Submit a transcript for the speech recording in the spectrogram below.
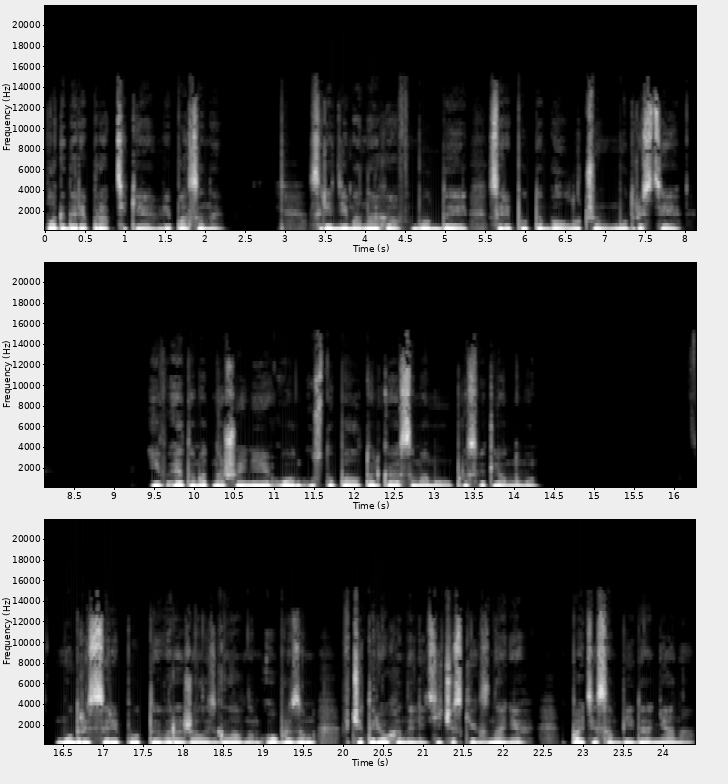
благодаря практике випассаны. Среди монахов Будды Сарипутта был лучшим в мудрости, и в этом отношении он уступал только самому просветленному. Мудрость Сарипутты выражалась главным образом в четырех аналитических знаниях пати самбида няна,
